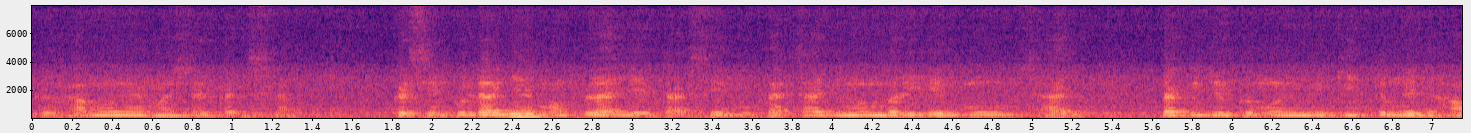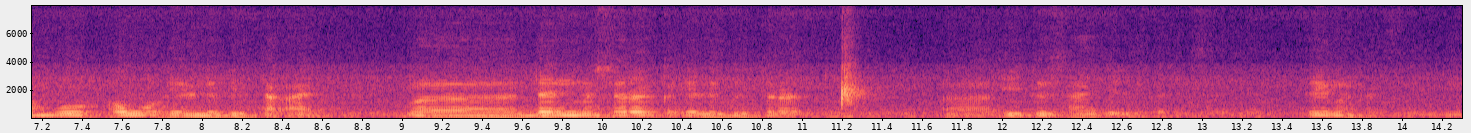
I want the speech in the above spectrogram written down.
keharmonian masyarakat Islam. Kesimpulannya, mempelajari taksir bukan sahaja memberi ilmu sahaja, tapi juga membimbing kita menjadi hamba Allah yang lebih taat uh, dan masyarakat yang lebih teratur. Uh, itu sahaja daripada saya. Terima kasih.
